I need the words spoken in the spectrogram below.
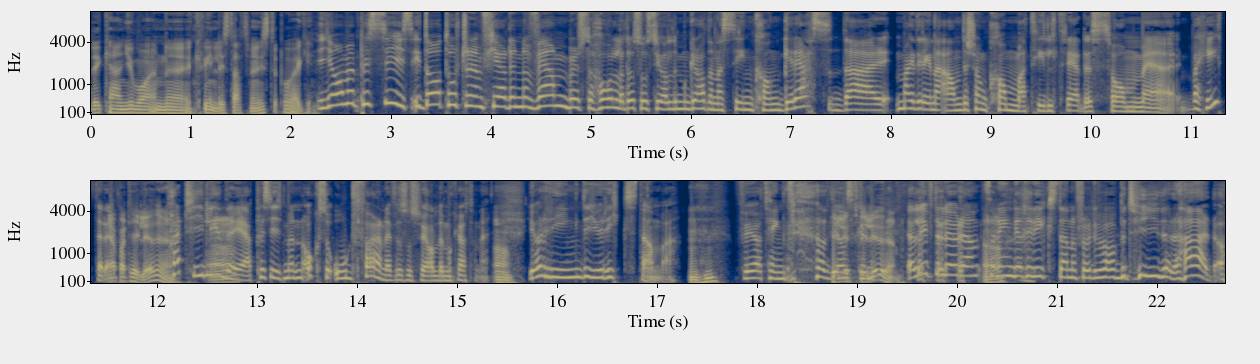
Det kan ju vara en eh, kvinnlig statsminister på väg in. Ja, men precis. Idag, torsdag den 4 november, så håller då Socialdemokraterna sin kongress där Magdalena Andersson kommer att tillträda som, eh, vad heter det? Ja, partiledare. Partiledare, ja. precis, men också ordförande för Socialdemokraterna. Jag ringde ju riksdagen, va? för jag tänkte att jag lyfte skulle... luren? Jag lyfte luren, så ringde jag till riksdagen och frågade vad betyder det här då?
